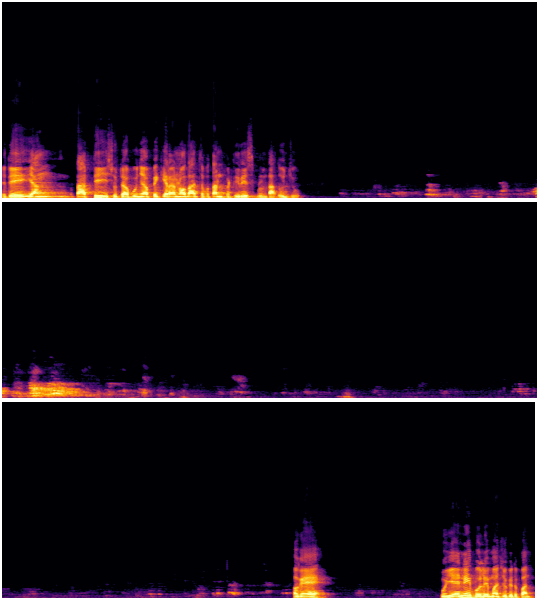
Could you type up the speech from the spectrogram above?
Jadi yang tadi sudah punya pikiran otak cepetan berdiri sebelum tak tunjuk. Oke. Bu Yeni boleh maju ke depan.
